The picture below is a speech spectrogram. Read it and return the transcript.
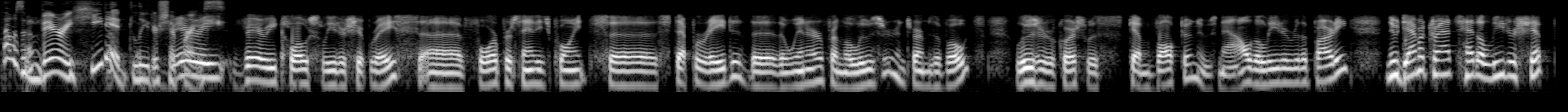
that was a very heated leadership very, race, very very close leadership race. Uh, four percentage points uh, separated the the winner from the loser in terms of votes. Loser, of course, was Kevin Falcon who's now the leader of the party. New Democrats had a leadership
